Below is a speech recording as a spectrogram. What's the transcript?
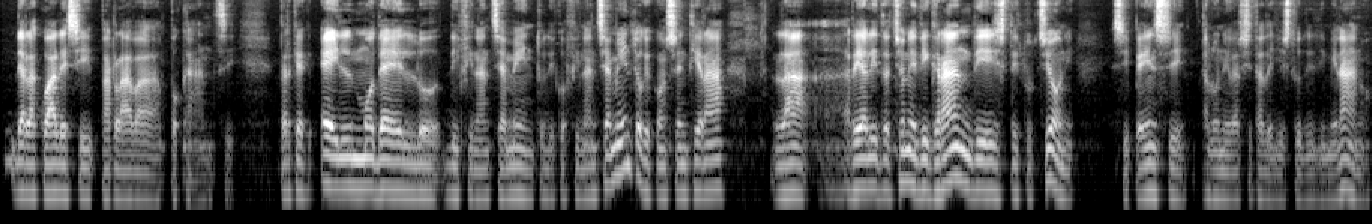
della quale si parlava poc'anzi, perché è il modello di finanziamento, di cofinanziamento che consentirà la realizzazione di grandi istituzioni. Si pensi all'Università degli Studi di Milano,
